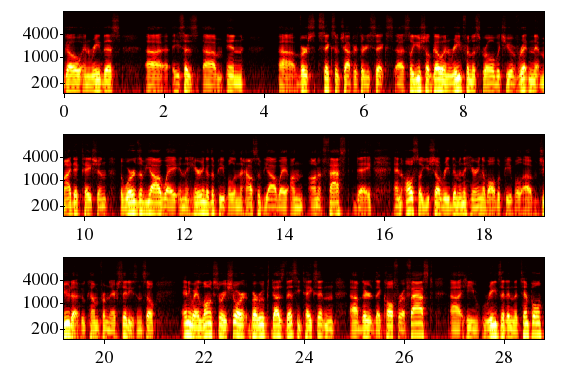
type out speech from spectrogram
Go and read this. Uh, he says um, in uh, verse 6 of chapter 36. Uh, so you shall go and read from the scroll which you have written at my dictation the words of Yahweh in the hearing of the people in the house of Yahweh on, on a fast day. And also you shall read them in the hearing of all the people of Judah who come from their cities. And so, anyway, long story short, Baruch does this. He takes it and uh, they call for a fast. Uh, he reads it in the temple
